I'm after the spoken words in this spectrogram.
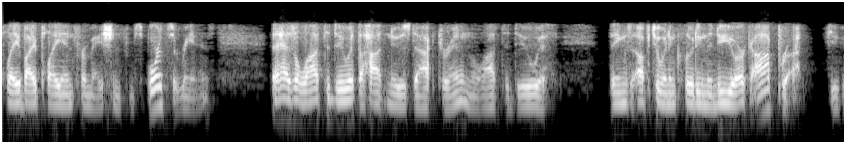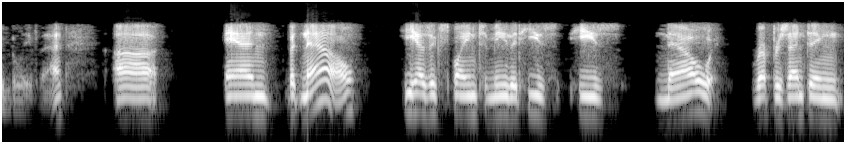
play by play information from sports arenas that has a lot to do with the hot news doctrine and a lot to do with things up to and including the New York Opera, if you can believe that. Uh, and but now he has explained to me that he's he's now representing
